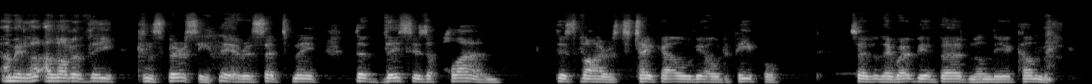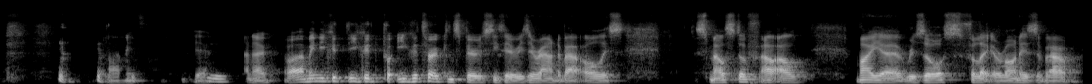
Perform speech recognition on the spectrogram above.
I mean, a lot of the conspiracy theorists said to me that this is a plan, this virus, to take out all the older people so that they won't be a burden on the economy. Yeah, Mm. I know. Well, I mean, you could you could put you could throw conspiracy theories around about all this smell stuff. I'll, I'll my uh, resource for later on is about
